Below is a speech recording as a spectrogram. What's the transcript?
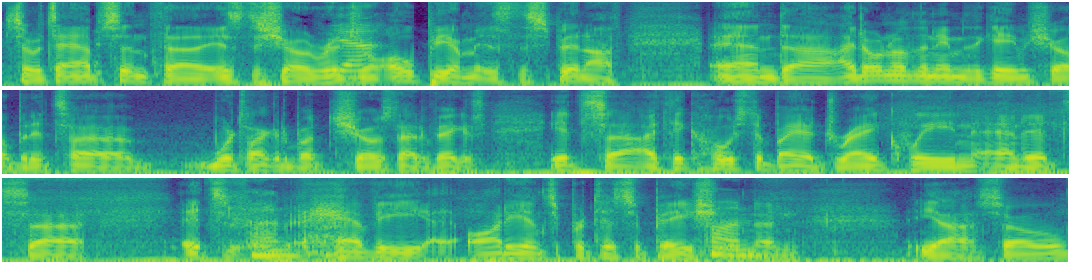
so it's Absinthe uh, is the show original. Yeah. Opium is the spin-off. And uh, I don't know the name of the game show, but it's uh, we're talking about shows out of Vegas. It's uh, I think hosted by a drag queen, and it's uh, it's heavy audience participation Fun. and. Yeah, so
